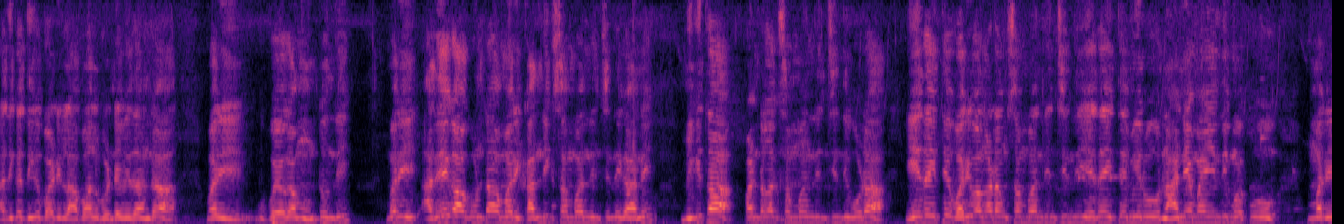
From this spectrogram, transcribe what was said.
అధిక దిగుబడి లాభాలు పొందే విధంగా మరి ఉపయోగం ఉంటుంది. మరి అదే కాకుండా మరి కందికి సంబంధించింది కానీ మిగతా పంటలకు సంబంధించింది కూడా ఏదైతే వరి వంగడం సంబంధించింది ఏదైతే మీరు నాణ్యమైంది మాకు మరి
